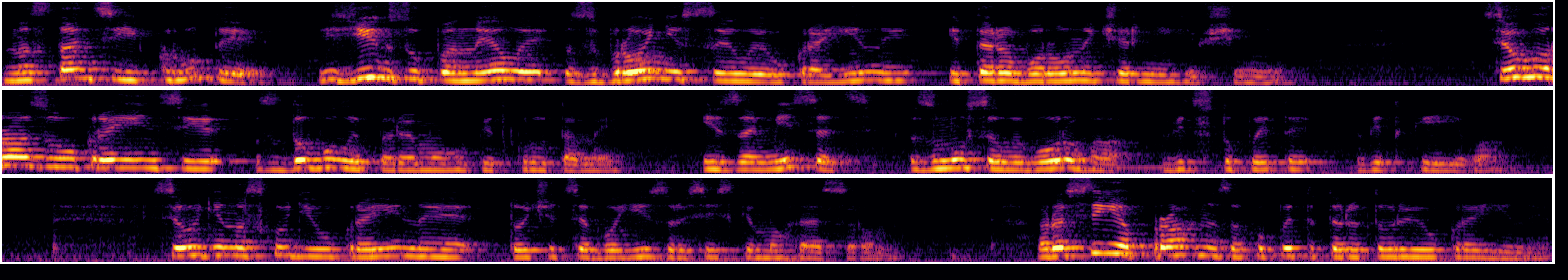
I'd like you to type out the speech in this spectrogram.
на станції Крути їх зупинили Збройні сили України і тероборони Чернігівщини. Цього разу українці здобули перемогу під Крутами і за місяць змусили ворога відступити від Києва. Сьогодні на сході України точаться бої з російським агресором. Росія прагне захопити територію України,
